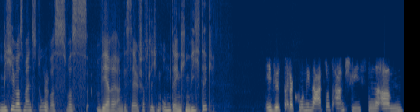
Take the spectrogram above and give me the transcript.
Michi, was meinst du? Was, was wäre an gesellschaftlichen Umdenken wichtig? Ich würde bei der Conny nahtlos anschließen. Ähm,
